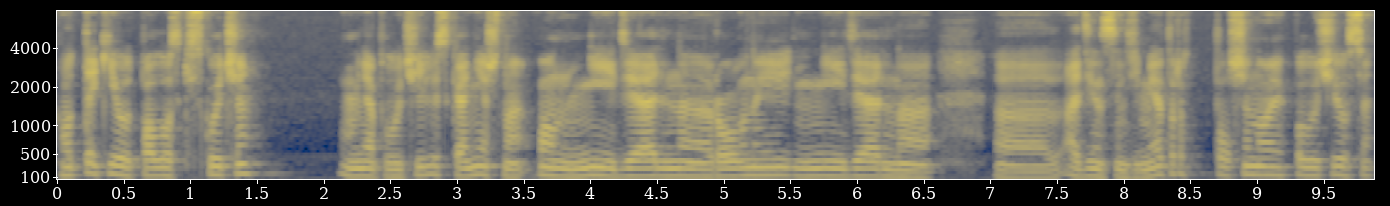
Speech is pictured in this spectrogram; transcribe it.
Вот такие вот полоски скотча у меня получились. Конечно, он не идеально ровный, не идеально э, 1 сантиметр толщиной получился,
